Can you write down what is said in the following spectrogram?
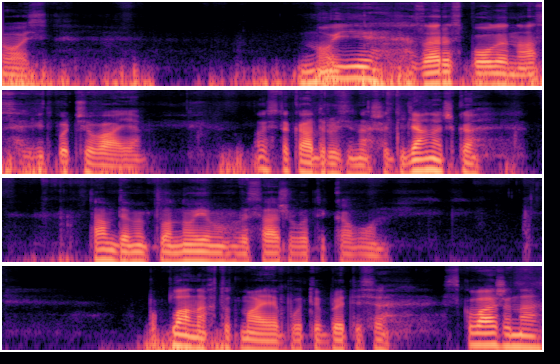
Ось. Ну і зараз поле нас відпочиває. Ось така, друзі, наша діляночка. Там, де ми плануємо висаджувати кавун. По планах тут має бути битися скважина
